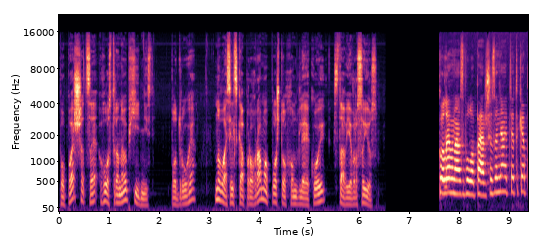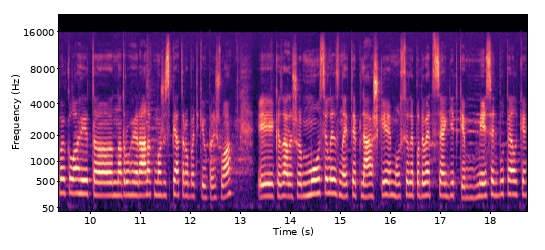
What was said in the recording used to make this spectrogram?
По-перше, це гостра необхідність. По-друге, нова сільська програма, поштовхом для якої став Євросоюз. Коли в нас було перше заняття таке по екології, то на другий ранок, може, з п'ятеро батьків прийшло і казали, що мусили знайти пляшки, мусили подивитися, як дітки місять бутилки.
